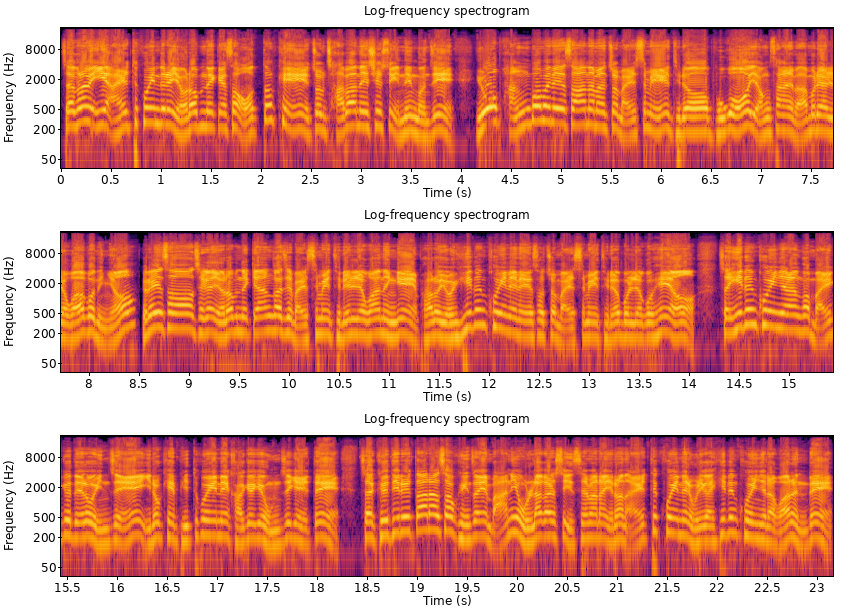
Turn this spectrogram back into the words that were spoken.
자 그러면 이 알트코인들을 여러분들께서 어떻게 좀 잡아내실 수 있는 건지 요 방법에 대해서 하나만 좀 말씀을 드려보고 영상을 마무리하려고 하거든요. 그래서 제가 여러분들께 한 가지 말씀을 드리려고 하는 게 바로 요 히든코인에 대해서 좀 말씀을 드려보려고 해요. 자 히든코인이라는 건말 그대로 이제 이렇게 비트코인의 가격이 움직일 때 자 그 뒤를 따라서 굉장히 많이 올라갈 수 있을 만한 이런 알트코인을 우리가 히든코인이라고 하는데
